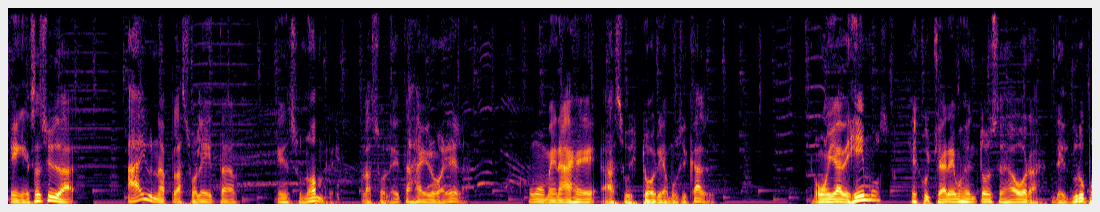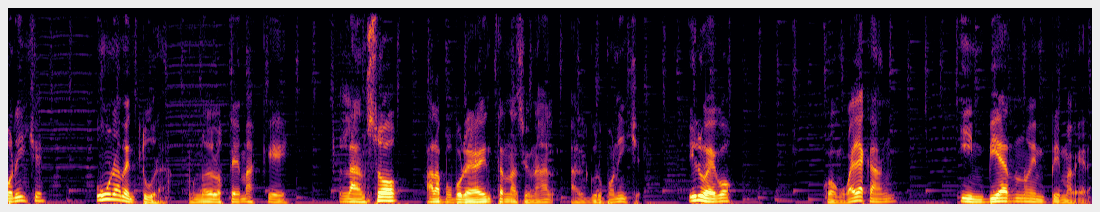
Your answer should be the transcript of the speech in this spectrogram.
en esa ciudad hay una plazoleta en su nombre, Plazoleta Jairo Varela, como homenaje a su historia musical. Como ya dijimos, escucharemos entonces ahora del grupo Nietzsche Una aventura, uno de los temas que lanzó a la popularidad internacional al grupo Nietzsche. Y luego, con Guayacán, Invierno en Primavera.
